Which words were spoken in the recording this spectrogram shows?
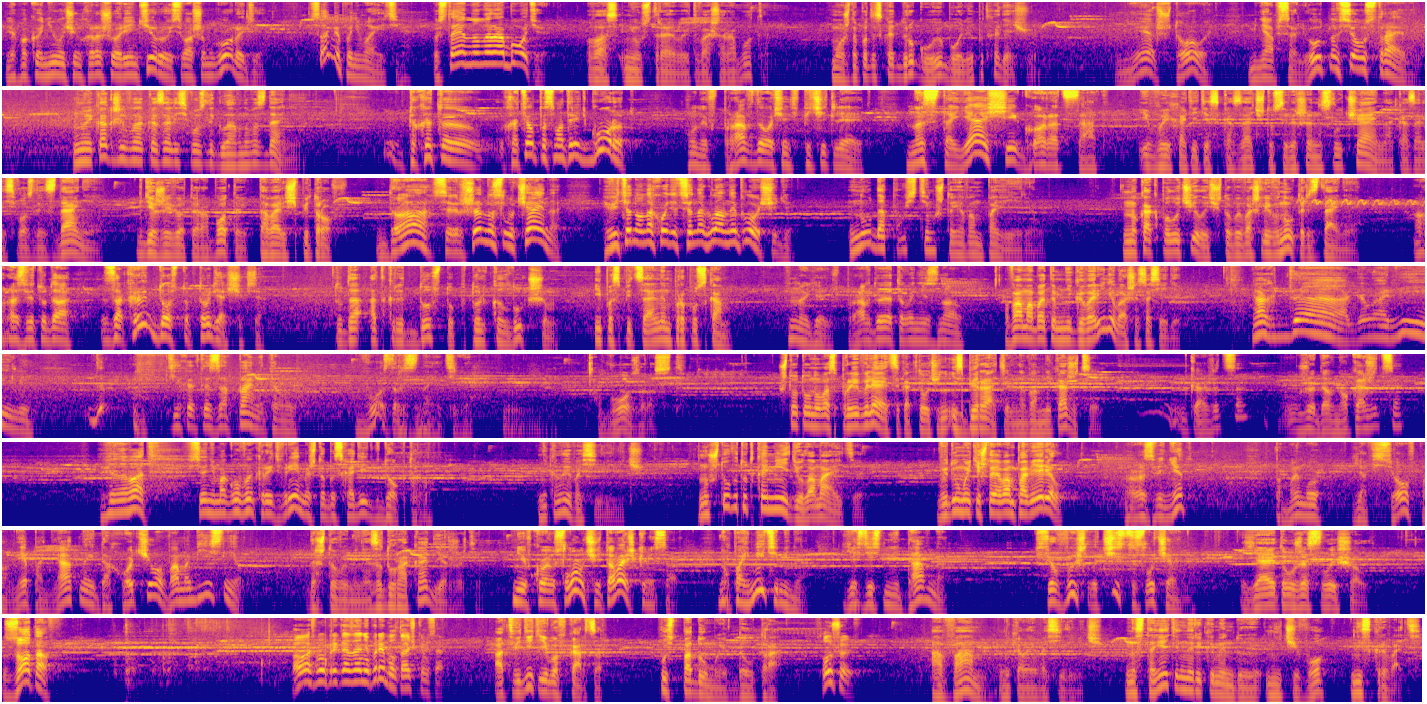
Я пока не очень хорошо ориентируюсь в вашем городе. Сами понимаете, постоянно на работе. Вас не устраивает ваша работа? Можно подыскать другую, более подходящую. Нет, что вы. Меня абсолютно все устраивает. Ну и как же вы оказались возле главного здания? Так это... Хотел посмотреть город. Он и вправду очень впечатляет. Настоящий город-сад. И вы хотите сказать, что совершенно случайно оказались возле здания, где живет и работает товарищ Петров? Да, совершенно случайно. Ведь оно находится на главной площади. Ну, допустим, что я вам поверил. Но как получилось, что вы вошли внутрь здания? А разве туда закрыт доступ трудящихся? Туда открыт доступ только лучшим и по специальным пропускам. Но я и вправду этого не знал. Вам об этом не говорили ваши соседи? Ах да, говорили. Да, я как-то запамятовал. Возраст, знаете ли. Возраст. Что-то он у вас проявляется как-то очень избирательно, вам не кажется? Кажется. Уже давно кажется. Виноват. Все не могу выкроить время, чтобы сходить к доктору. Николай Васильевич, ну что вы тут комедию ломаете? Вы думаете, что я вам поверил? Разве нет? По-моему, я все вполне понятно и доходчиво вам объяснил. Да что вы меня за дурака держите? Ни в коем случае, товарищ комиссар. Но поймите меня, я здесь недавно. Все вышло чисто случайно. Я это уже слышал. Зотов! По вашему приказанию прибыл, товарищ комиссар. Отведите его в карцер. Пусть подумает до утра. Слушаюсь. А вам, Николай Васильевич, настоятельно рекомендую ничего не скрывать.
